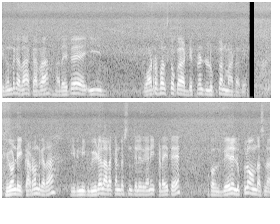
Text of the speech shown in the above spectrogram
ఇది ఉంది కదా కర్ర. అదైతే ఈ వాటర్ ఫాల్స్కి ఒక డిఫరెంట్ లుక్ అనమాట అది. ఇదిగోండి ఈ కర్ర ఉంది కదా. ఇది మీకు వీడియోలో ఎలా కనిపిస్తుంది తెలియదు కానీ ఇక్కడైతే ఒక వేరే లుక్లో ఉంది అసలు.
